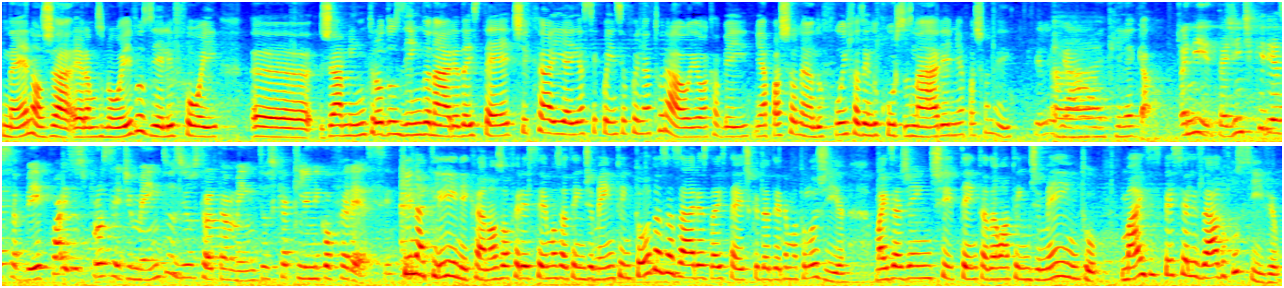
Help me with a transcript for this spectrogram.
né, nós já éramos noivos e ele foi uh, já me introduzindo na área da estética e aí a sequência foi natural. Eu acabei me apaixonando, fui fazendo cursos na área e me apaixonei. Que legal. Ah, que legal. Anitta, a gente queria saber quais os procedimentos e os tratamentos que a clínica oferece. Aqui na clínica nós oferecemos atendimento em todas as áreas da estética da dermatologia, mas a gente tenta dar um atendimento mais especializado possível.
